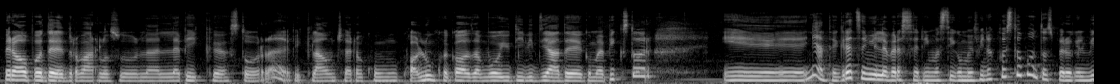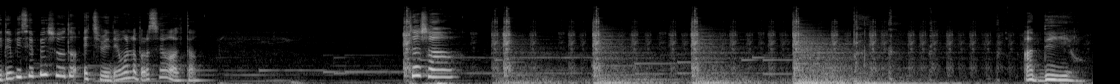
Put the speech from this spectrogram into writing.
però potete trovarlo sull'Epic Store, Epic Launcher o comunque qualunque cosa voi utilizziate come Epic Store. E niente, grazie mille per essere rimasti con me fino a questo punto, spero che il video vi sia piaciuto e ci vediamo la prossima volta. Ciao ciao! Addio!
